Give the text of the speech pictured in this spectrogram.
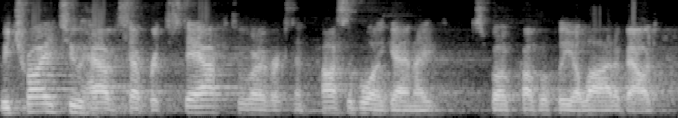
We tried to have separate staff to whatever extent possible. Again, I spoke publicly a lot about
